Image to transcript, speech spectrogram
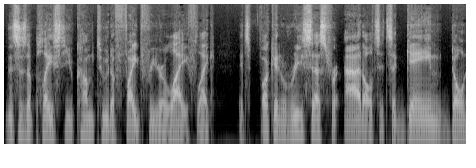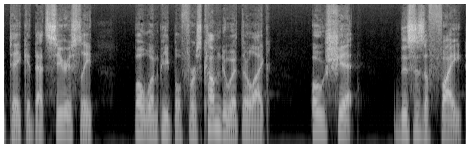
this is a place you come to to fight for your life. Like it's fucking recess for adults. It's a game. Don't take it that seriously. But when people first come to it, they're like, oh shit, this is a fight.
